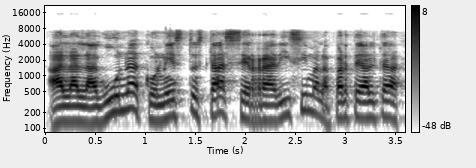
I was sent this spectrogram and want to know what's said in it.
a La Laguna, con esto está cerradísima la parte alta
